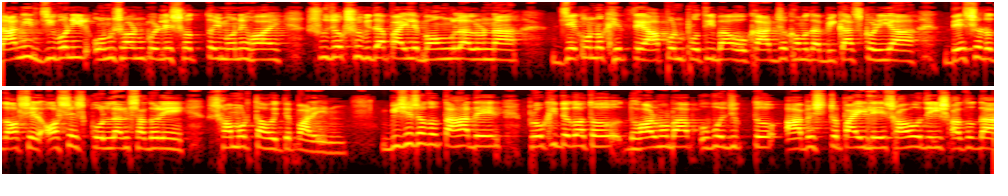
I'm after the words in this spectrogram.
রানীর জীবনীর অনুসরণ করিলে সত্যই মনে হয় সুযোগ সুবিধা পাইলে বঙ্গলালনা যে কোনো ক্ষেত্রে আপন প্রতিভা ও কার্যক্ষমতা বিকাশ করিয়া দেশের ও দশের অশেষ কল্যাণ সাধনে সমর্থা হইতে পারেন। বিশেষত তাহাদের প্রকৃতিগত ধর্মভাব উপযুক্ত আবিষ্ট পাইলে সহজেই সততা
